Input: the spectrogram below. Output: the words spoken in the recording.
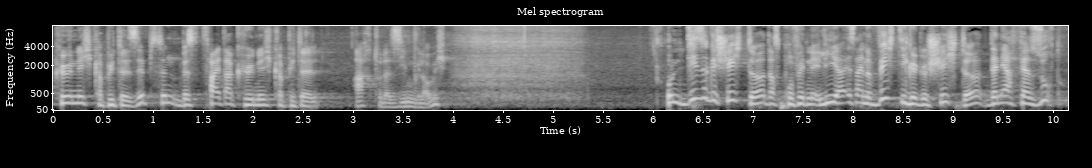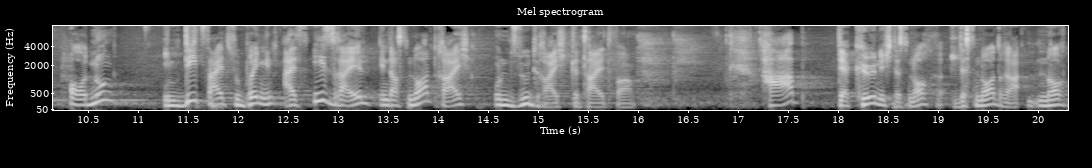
König Kapitel 17 bis 2. König Kapitel 8 oder 7, glaube ich. Und diese Geschichte, das Propheten Elia, ist eine wichtige Geschichte, denn er versucht Ordnung in die Zeit zu bringen, als Israel in das Nordreich und Südreich geteilt war. Hab, der König des, Nord, des Nordra, Nord,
